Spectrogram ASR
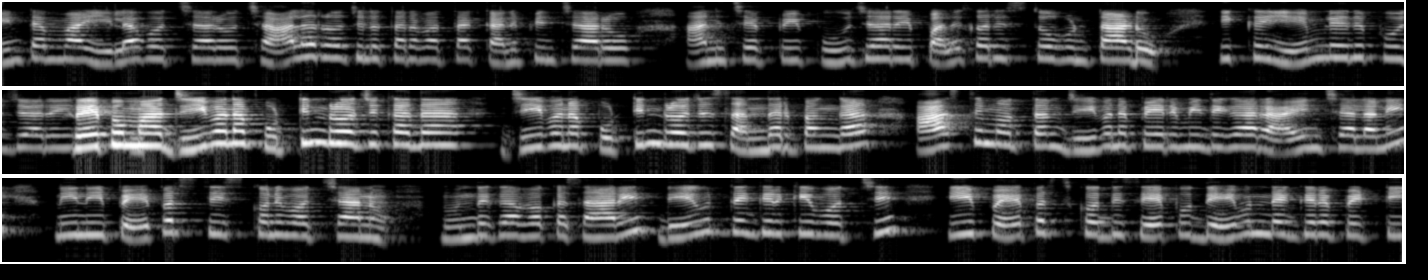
ఏంటమ్మా ఇలా వచ్చారు చాలా రోజుల తర్వాత కనిపించారు అని చెప్పి పూజారి పలకరిస్తూ ఉంటాడు. ఇక ఏం లేదు పూజారి. రేపు మా జీవన పుట్టినరోజు కదా. జీవన పుట్టినరోజు సందర్భంగా ఆస్తి మొత్తం జీవన పేరు మీదుగా రాయించాలని నేను ఈ పేపర్స్ తీసుకొని వచ్చాను. ముందుగా ఒకసారి దేవుని దగ్గరికి వచ్చి ఈ పేపర్స్ కొద్దిసేపు దేవుని దగ్గర పెట్టి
